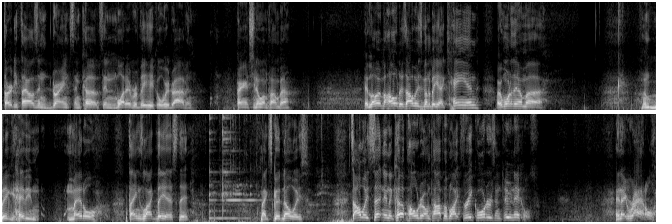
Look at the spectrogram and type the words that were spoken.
30,000 drinks and cups in whatever vehicle we're driving. Parents, you know what I'm talking about. And lo and behold, there's always going to be a can or one of them, uh, them big heavy metal things like this that makes good noise. It's always sitting in the cup holder on top of like three quarters and two nickels. And they rattle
